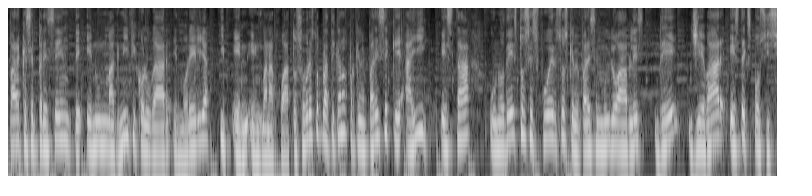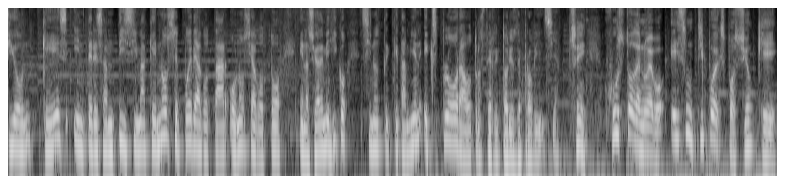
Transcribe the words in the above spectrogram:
para que se presente en un magnífico lugar en Morelia y en, Guanajuato. Sobre esto platicamos porque me parece que ahí está uno de estos esfuerzos que me parecen muy loables de llevar esta exposición que es interesantísima, que no se puede agotar o no se agotó en la Ciudad de México, sino que también explora otros territorios de provincia. Sí, justo de nuevo, es un tipo de exposición que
